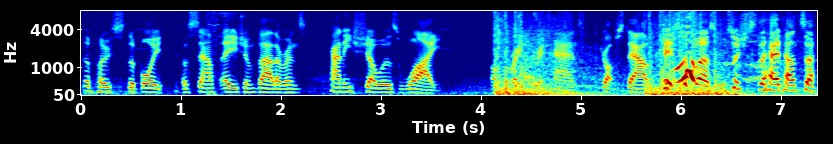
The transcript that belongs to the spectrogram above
The poster boy of South Asian Valorant. Can he show us why? Operator in hand. Drops down. Hits the first. Switches to the Headhunter.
